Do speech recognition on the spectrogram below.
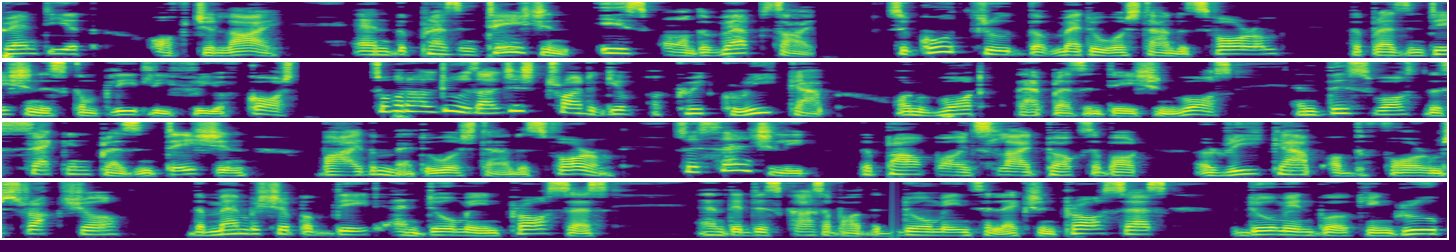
20th of July, and the presentation is on the website. So go through the Metaverse Standards Forum. The presentation is completely free of cost. So what I'll do is I'll just try to give a quick recap on what that presentation was. and this was the second presentation by the Metaverse Standards Forum. So essentially, the PowerPoint slide talks about a recap of the forum structure, the membership update and domain process, and they discuss about the domain selection process, the domain working group,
